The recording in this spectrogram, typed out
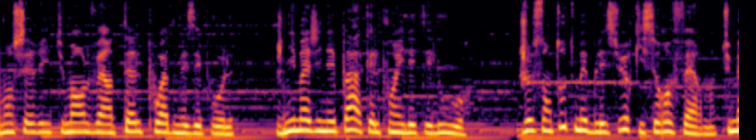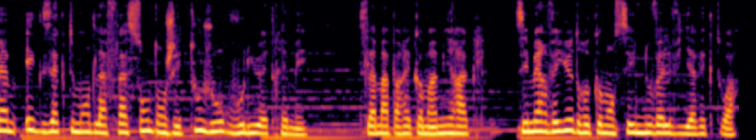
Mon chéri, tu m'as enlevé un tel poids de mes épaules. Je n'imaginais pas à quel point il était lourd. Je sens toutes mes blessures qui se referment. Tu m'aimes exactement de la façon dont j'ai toujours voulu être aimé. Cela m'apparaît comme un miracle. C'est merveilleux de recommencer une nouvelle vie avec toi.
